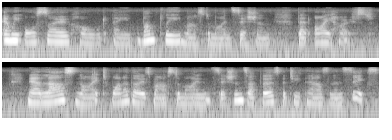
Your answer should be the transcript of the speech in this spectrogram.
and we also hold a monthly mastermind session that I host. Now, last night, one of those mastermind sessions, our first for 2006,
